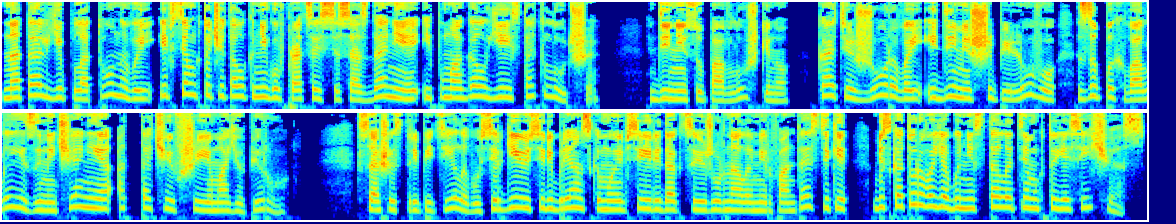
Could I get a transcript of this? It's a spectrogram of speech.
Наталье Платоновой и всем, кто читал книгу в процессе создания и помогал ей стать лучше. Денису Павлушкину, Кате Жоровой и Диме Шепелеву за похвалы и замечания, отточившие мое перо. Саше Стрепетилову, Сергею Серебрянскому и всей редакции журнала «Мир фантастики», без которого я бы не стала тем, кто я сейчас.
